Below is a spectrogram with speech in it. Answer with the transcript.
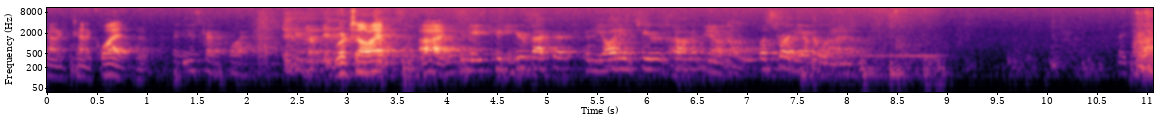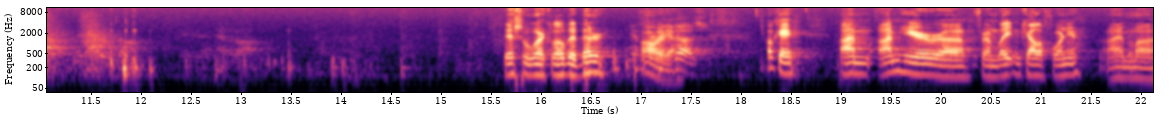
Kind of, kind of quiet, but It is kind of quiet. works all right? All right. Can you, can you hear back there? Can the audience hear his comment? No. Let's try the other one. Make sure, make sure it's on. This will work a little bit better? Yes, Oh, sir, yeah. it does. Okay, I'm, I'm here uh, from Layton, California. I'm, uh,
